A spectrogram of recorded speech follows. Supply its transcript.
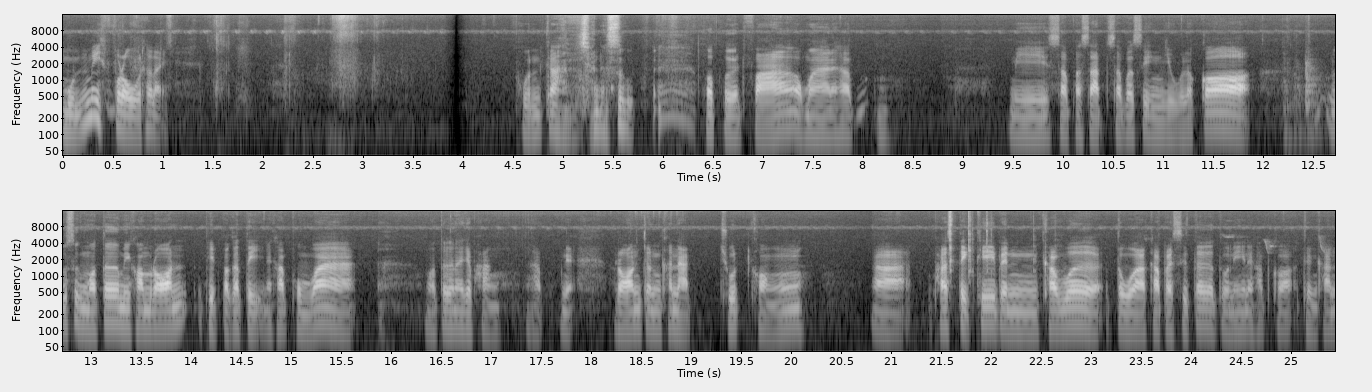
หมุนไม่โฟล์เท่าไหร่ ผลการชนสูตรพอเปิดฝาออกมานะครับ มีสรรพสัตว์สรรพสิ่งอยู่แล้วก็รู้สึกมอเตอร์มีความร้อนผิดปกตินะครับ ผมว่ามอเตอร์น่าจะพัง นะครับเนี่ยร้อนจนขนาดชุดของอพลาสติกที่เป็น cover ตัวคาปาซิเตอร์ตัวนี้นะครับ ก็ถึงขั้น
